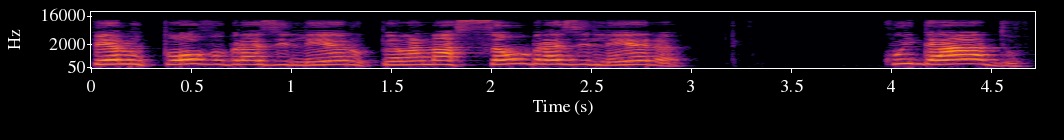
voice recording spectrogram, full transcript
pelo povo brasileiro, pela nação brasileira. Cuidado.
